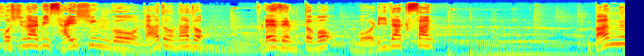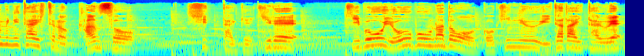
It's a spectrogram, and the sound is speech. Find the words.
星ナビ最新号などなどプレゼントも盛りだくさん。番組に対しての感想知った激励希望要望などをご記入いただいた上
